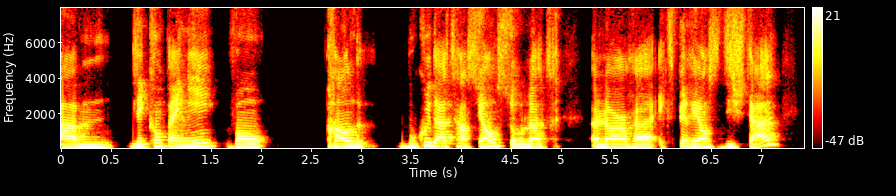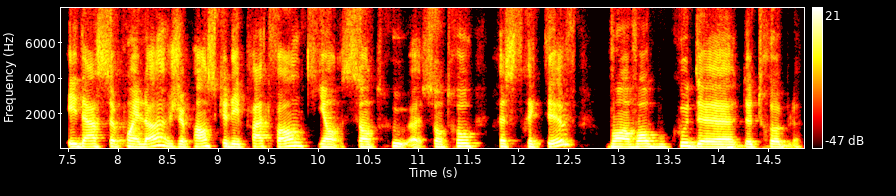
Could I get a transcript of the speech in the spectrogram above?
um, les compagnies vont prendre beaucoup d'attention sur leur, leur euh, expérience digitale. Et dans ce point-là, je pense que les plateformes qui ont, sont, trop, euh, restrictives vont avoir beaucoup de, troubles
